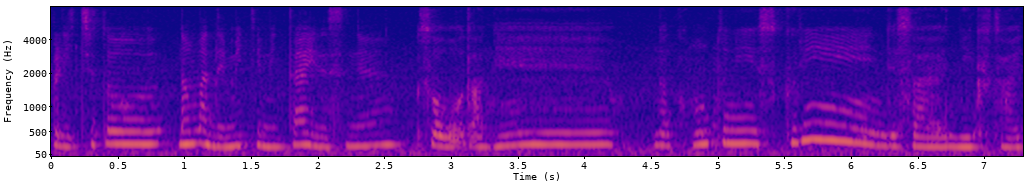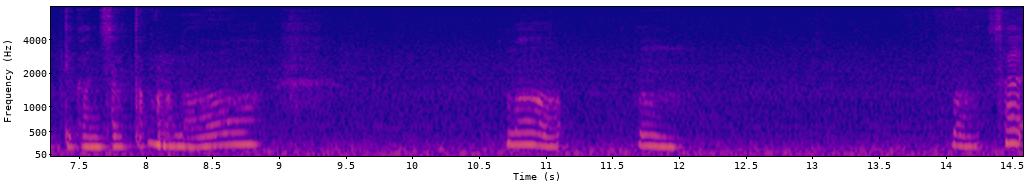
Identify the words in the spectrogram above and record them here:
ぱり一度生で見てみたいですね。そうだね。なんか本当にスクリーンでさえ肉体って感じだったからな、まあうん。まあさ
